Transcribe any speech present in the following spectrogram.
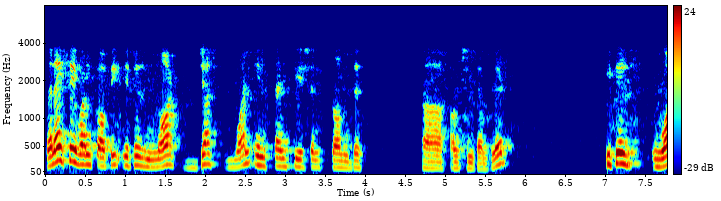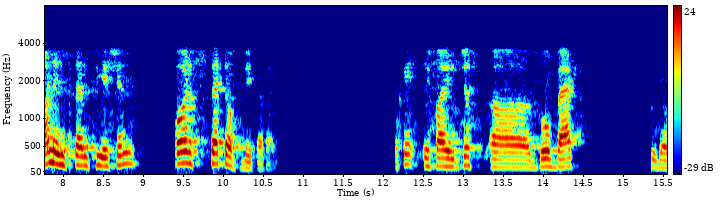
When I say one copy, it is not just one instantiation from this uh, function template. It is one instantiation per set of data types. Okay, if I just uh, go back to the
